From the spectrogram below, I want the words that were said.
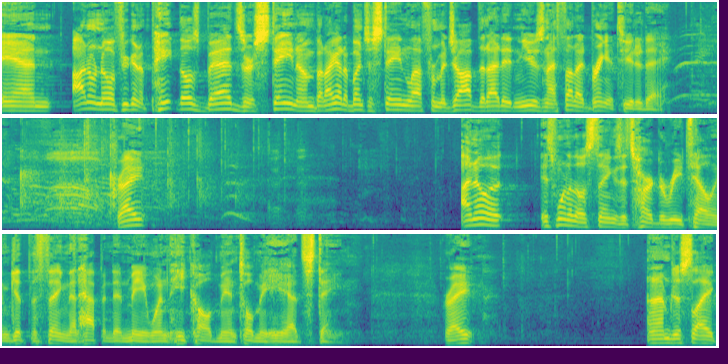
And I don't know if you're going to paint those beds or stain them, but I got a bunch of stain left from a job that I didn't use, and I thought I'd bring it to you today. Right? I know it's one of those things it's hard to retell and get the thing that happened in me when he called me and told me he had stain. Right? And I'm just like,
